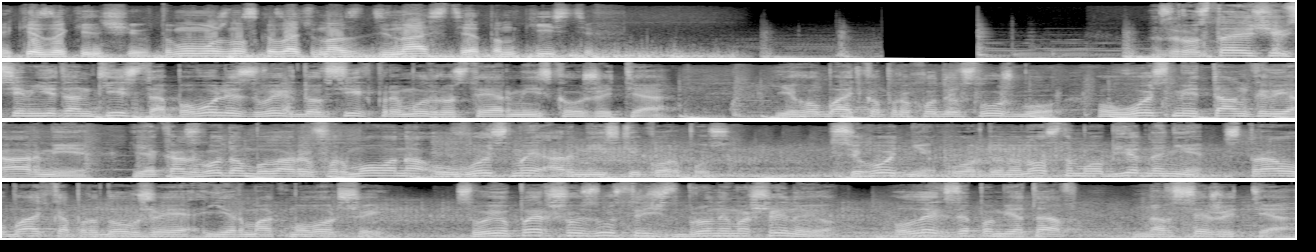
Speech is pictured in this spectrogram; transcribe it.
який закінчив. Тому можна сказати, у нас династія танкістів. Зростаючи в сім'ї танкіста, поволі звик до всіх премудростей армійського життя. Його батько проходив службу у 8-й танковій армії, яка згодом була реформована у 8-й армійський корпус. Сьогодні у орденоносному об'єднанні справу батька продовжує Єрмак молодший. Свою першу зустріч з бронемашиною Олег запам'ятав на все життя.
